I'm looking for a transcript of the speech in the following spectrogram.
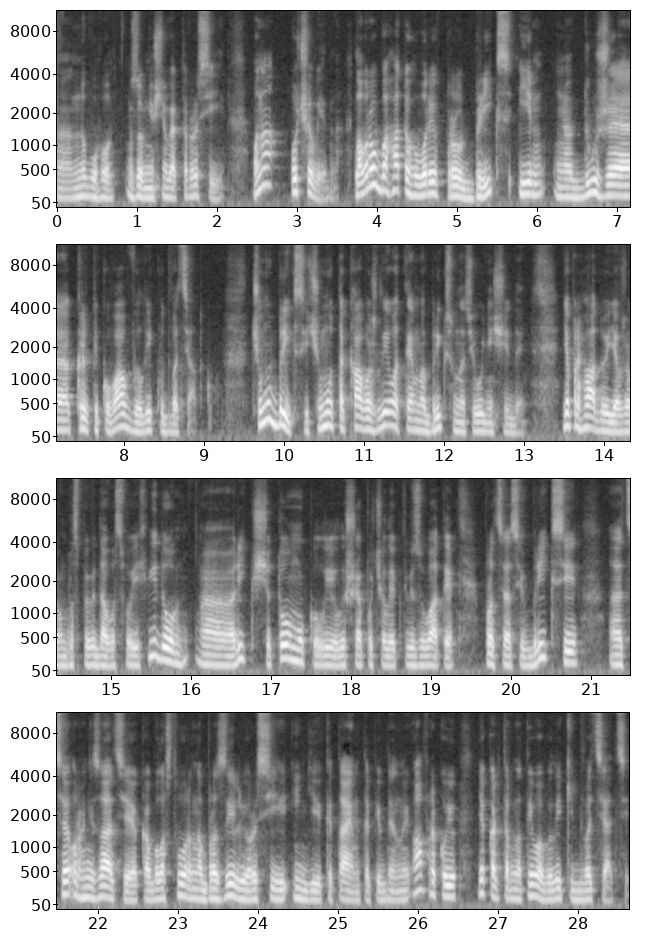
е, нового зовнішнього вектора Росії. Вона очевидна. Лавров багато говорив про БРІКС і е, дуже критикував Велику Двадцятку. Чому БРІКС і чому така важлива тема БРІКСу на сьогоднішній день? Я пригадую, я вже вам розповідав у своїх відео е, рік ще тому, коли лише почали активізувати процеси в БРІКСі. Е, Це організація, яка була створена Бразилією, Росією, Індією, Китаєм та Південною Африкою як альтернатива Великій Двадцятці.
